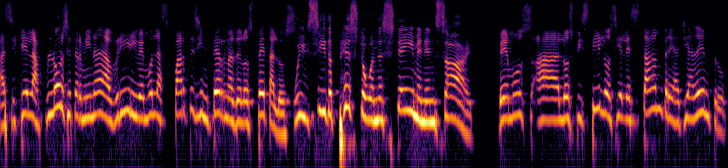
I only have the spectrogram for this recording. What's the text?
Así que la flor se termina de abrir y vemos las partes internas de los pétalos. We see the pistil and the stamen inside. Vemos a los pistilos y el estambre allí adentro.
